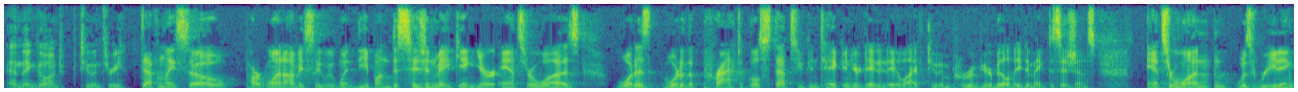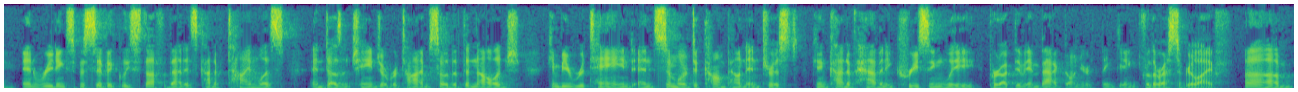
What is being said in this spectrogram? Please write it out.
and then go on to two and three? Definitely. So part one, obviously, we went deep on decision making. Your answer was what is what are the practical steps you can take in your day to day life to improve your ability to make decisions? Answer one was reading and reading specifically stuff that is kind of timeless and doesn't change over time so that the knowledge can be retained and similar to compound interest can kind of have an increasingly productive impact on your thinking for the rest of your life. Um,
